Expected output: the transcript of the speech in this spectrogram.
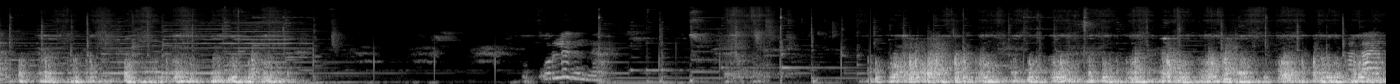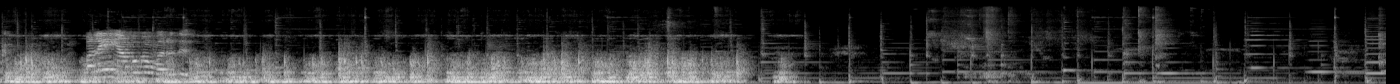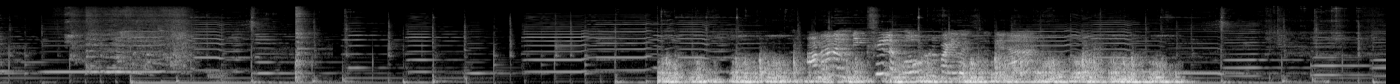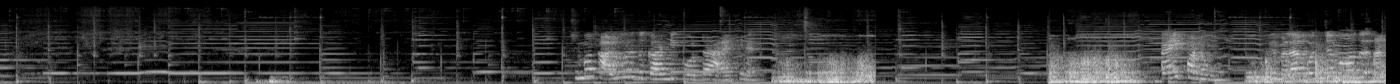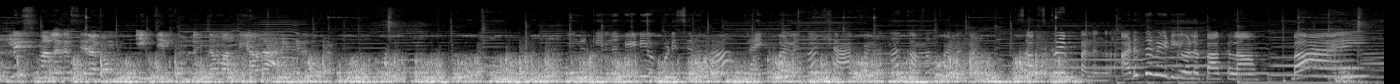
உருளுதுங்க. நல்லா இருக்கு. பழைய ஞாபகம் வருது. சும்மா கழுவுறதுக்காண்டி போட்டு அரைக்கிறேன். ட்ரை பண்ணுவோம். இதுல கொஞ்சமாவது அட்லீஸ்ட் மிளகு சீரகம் இஞ்சி பூண்டு இந்த மாதிரியாவது அரைக்கிறது. உங்களுக்கு இந்த வீடியோ பிடிச்சிருந்தா லைக் பண்ணுங்க ஷேர் பண்ணுங்க கமெண்ட் பண்ணுங்க சப்ஸ்கிரைப் பண்ணுங்க. அடுத்த வீடியோவில் பார்க்கலாம். Bye.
